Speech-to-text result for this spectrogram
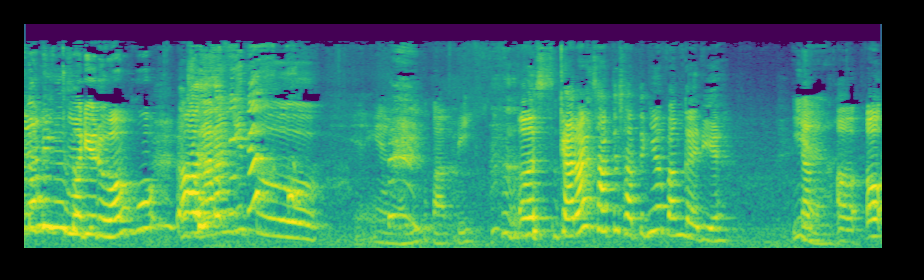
tapi kan cuma dia doang kok Sekarang itu. ya ya nggak gitu kapri oh, sekarang satu-satunya apa enggak dia? iya Yang- oh,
